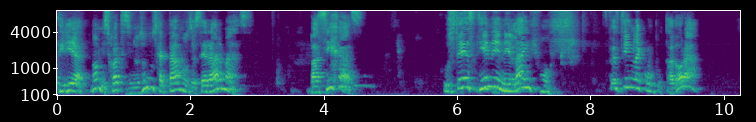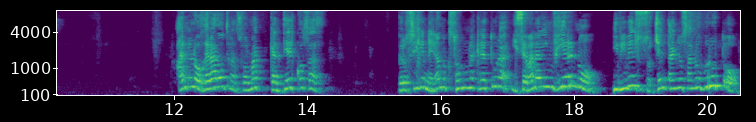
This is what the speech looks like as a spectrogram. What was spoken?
diría, no, mis cuates, si nosotros nos jactábamos de hacer armas, vasijas, ustedes tienen el iPhone, ustedes tienen la computadora, han logrado transformar cantidad de cosas, pero siguen negando que son una criatura y se van al infierno y viven sus 80 años a lo bruto,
